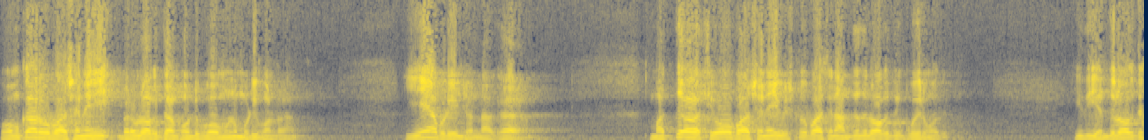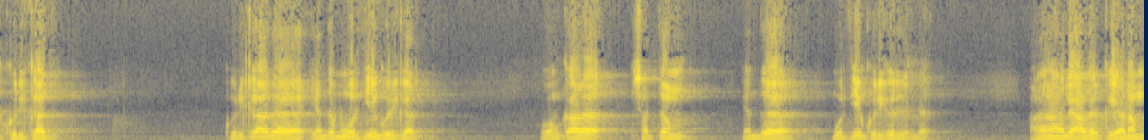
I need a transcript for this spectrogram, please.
ஓம்கார உபாசனை பிரம்மலோகத்தான் கொண்டு போகணும்னு முடிவு பண்ணுறாங்க ஏன் அப்படின்னு சொன்னாக்கா மற்ற சிவோபாசனை விஷ்ணு உபாசனை அந்தந்த லோகத்துக்கு போயிடும் அது இது எந்த லோகத்தையும் குறிக்காது. குறிக்காத எந்த மூர்த்தியும் குறிக்காது. ஓம்கார சத்தம் எந்த மூர்த்தியும் குறிக்கிறது இல்லை. அதனால் அதற்கு இடம்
